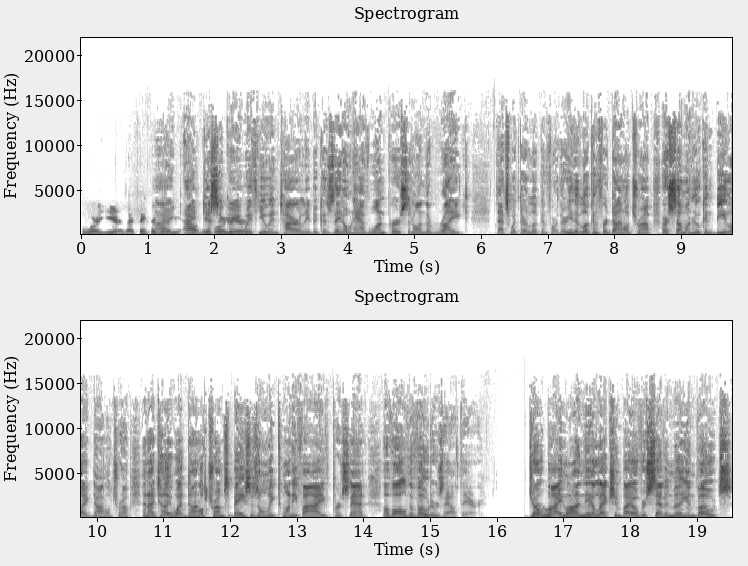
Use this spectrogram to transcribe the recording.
four years. I think they're going to be I, I disagree with you entirely because they don't have one person on the right. That's what they're looking for. They're either looking for Donald Trump or someone who can be like Donald Trump. And I tell you what, Donald Trump's base is only 25% of all the voters out there. Joe Biden won the election by over 7 million votes.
